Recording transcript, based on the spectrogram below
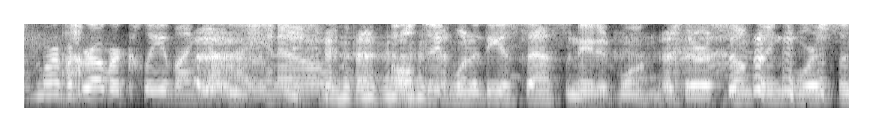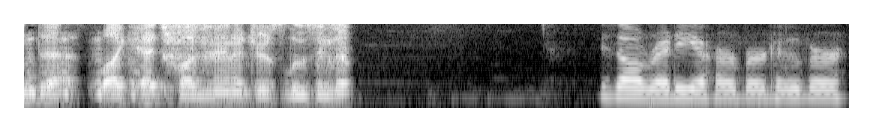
He's more of a Grover Cleveland guy, you know? I'll take one of the assassinated ones. There are some things worse than death, like hedge fund managers losing their. He's already a Herbert Hoover.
